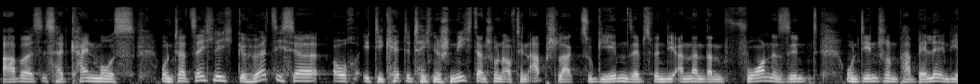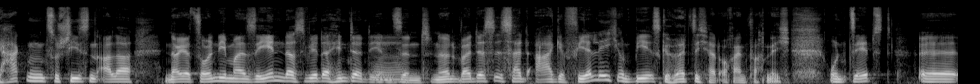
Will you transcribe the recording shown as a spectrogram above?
Aber es ist halt kein Muss. Und tatsächlich gehört sich ja auch etikette technisch nicht, dann schon auf den Abschlag zu geben, selbst wenn die anderen dann vorne sind und denen schon ein paar Bälle in die Hacken zu schießen, aller, na, jetzt sollen die mal sehen, dass wir da hinter denen mhm. sind. Ne? Weil das ist halt A, gefährlich und B, es gehört sich halt auch einfach nicht. Und selbst äh,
